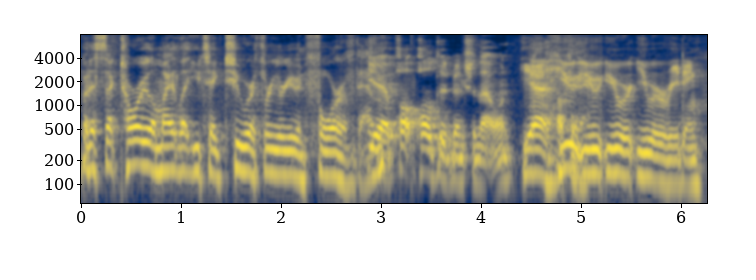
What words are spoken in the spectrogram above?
but a sectorial might let you take two or three or even four of them. Yeah, Paul, Paul did mention that one. Yeah, you, Okay. you you were you were reading.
